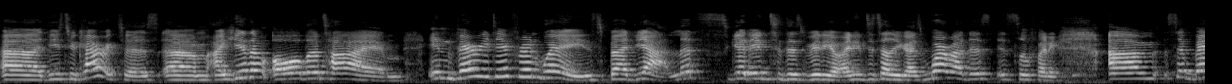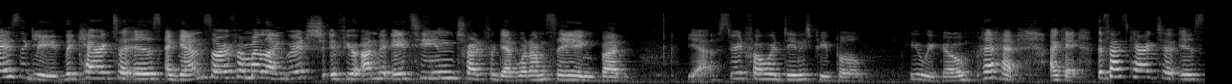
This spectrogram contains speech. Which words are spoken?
uh, these two characters. Um, I hear them all the time in very different ways. But yeah let's get into this video. I need to tell you guys more about this. It's so funny. Um, so basically, the character is, again, sorry for my language. If you're under 18, try to forget what I'm saying. But yeah, straightforward Danish people. Here we go. okay, the first character is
